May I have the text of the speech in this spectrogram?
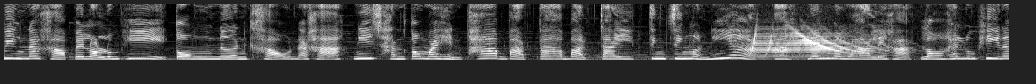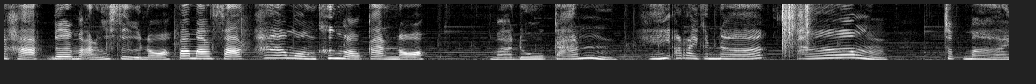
วิ่งนะคะไปรอรุ่นพี่ตรงเนินเขานะคะ นี่ฉันต้องมาเห็นภาพบาดตาบาดใจจริงๆหรอเนี่ยอะเร่งเวลาเลยค่ะ รอให้รุ่นพี่นะคะ เดินมาอ่านหนังสือเนาะประมาณสัก5โมงครึ่งแล้วกันเนาะมาดูกันเฮ้ยอะไรกันนะป้าม จดหมาย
